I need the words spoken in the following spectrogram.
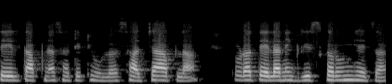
तेल तापण्यासाठी ठेवलं. साचा आपला थोडा तेलाने ग्रीस करून घ्यायचा.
